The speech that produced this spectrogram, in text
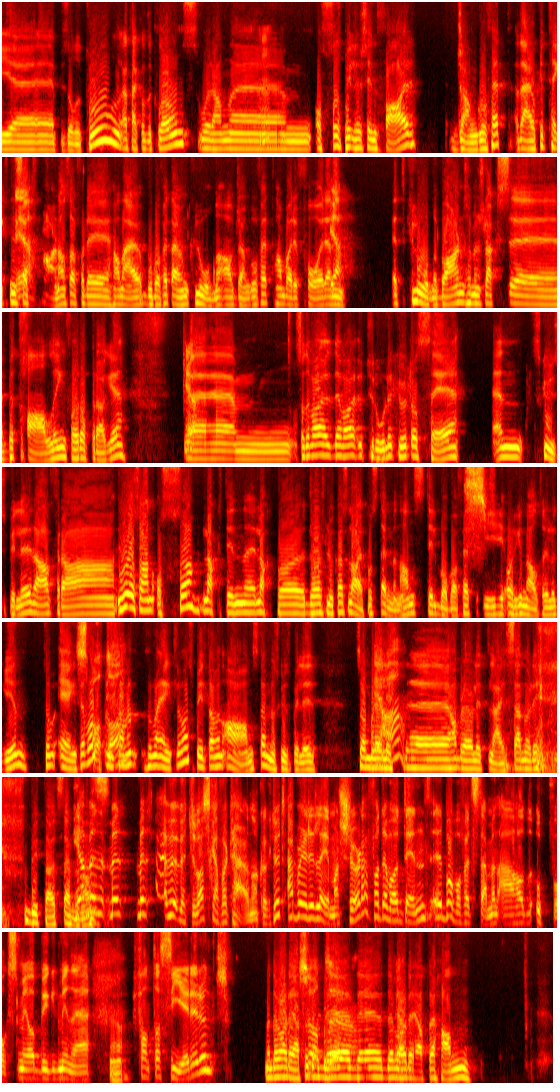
episode to, Attack of the Clones, hvor han eh, Mm. også spiller sin far. Jango Fett. Det er jo ikke teknisk sett faren hans, for Boba Fett er jo en klone av Jango Fett. Han bare får en, Ja. et klonebarn som en slags eh, betaling for oppdraget. Ja. Ehm, så det var, det var utrolig kult å se en skuespiller da fra Jo, og så har han også lagt inn lagt på, George Lucas la på stemmen hans til Bobafett i originaltrilogien. Som egentlig, var som egentlig var spilt av en annen stemmeskuespiller. Som ble Ja. litt, uh, han ble jo litt lei seg når de bytta ut stemmen Ja, men, hans. men, men eh, vet du hva, skal jeg fortelle noe, Knut? Jeg ble litt lei meg sjøl, for det var den eh, Boba Fett-stemmen jeg hadde oppvokst med og bygd mine Ja. fantasier rundt. Men det var det at, det, ble, det, det var det at han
